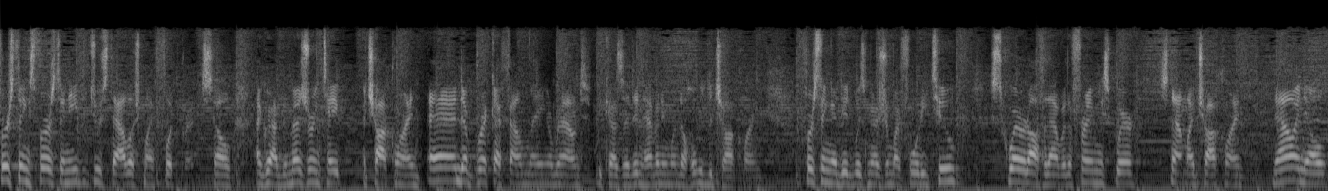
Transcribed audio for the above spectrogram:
First things first, I needed to establish my footprint. So I grabbed a measuring tape, a chalk line, and a brick I found laying around because I didn't have anyone to hold the chalk line. First thing I did was measure my 42, square it off of that with a framing square, snap my chalk line. Now I know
